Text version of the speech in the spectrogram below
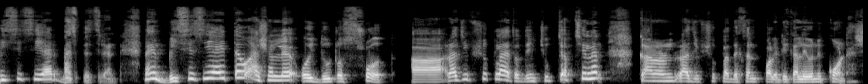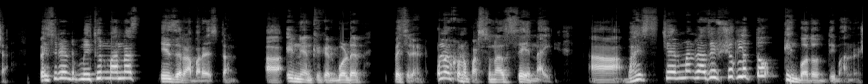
বিসিসিআই এর ভাইস প্রেসিডেন্ট বিসিসিআই তেও আসলে ওই দুটো স্রোত রাজীব শুক্লা এতদিন চুপচাপ ছিলেন, কারণ রাজীব শুক্লা দেখছেন পলিটিক্যালি উনি কোন ঠাসা president Mithun Manhas is rubber stamp Indian cricket বোর্ডের প্রেসিডেন্ট ওনার কোনো পার্সোনাল সে নাই। ভাইস চেয়ারম্যান রাজীব শুক্লা তো কিংবদন্তি মানুষ।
